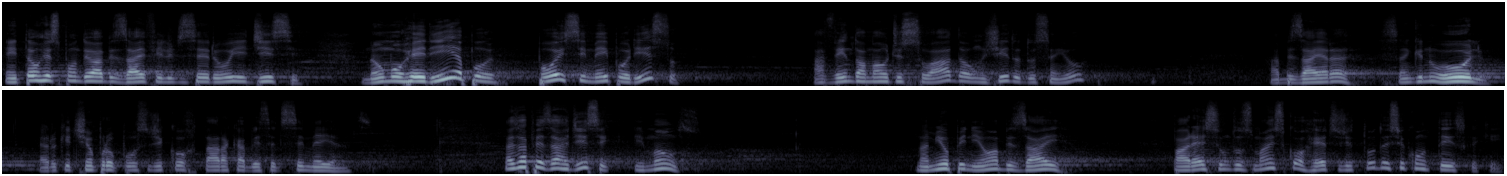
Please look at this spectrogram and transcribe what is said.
Então respondeu Abisai, filho de Zeruia, e disse: Não morreria, por, pois, Simei por isso? Havendo amaldiçoado a ungido do Senhor? Abisai era sangue no olho, era o que tinha proposto de cortar a cabeça de Simei antes. Mas apesar disso, irmãos, na minha opinião, Abisai parece um dos mais corretos de todo esse contexto aqui.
